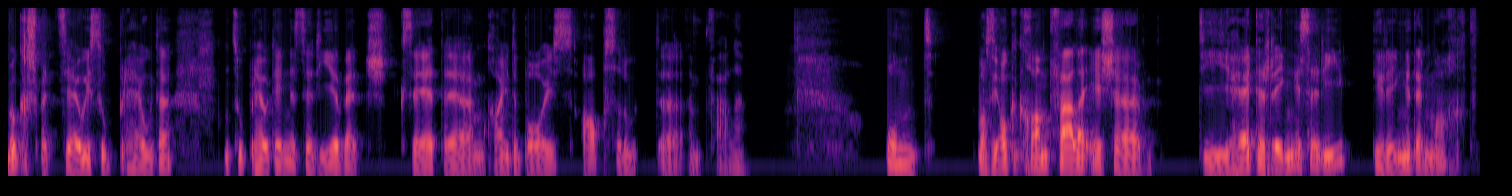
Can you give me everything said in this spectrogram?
wirklich spezielle Superhelden- und Superheldinnen-Serie sehen dann ähm, kann ich The Boys absolut äh, empfehlen. Und was ich auch kann empfehlen kann, ist äh, die Herr der Ringe-Serie, die Ringe der Macht.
